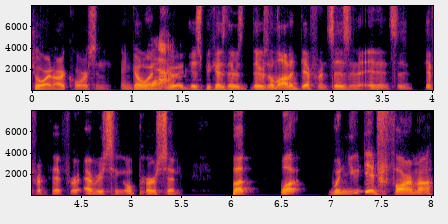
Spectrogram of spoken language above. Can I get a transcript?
join our course and, and go yeah. into it just because there's there's a lot of differences and, and it's a different fit for every single person. But what when you did pharma,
